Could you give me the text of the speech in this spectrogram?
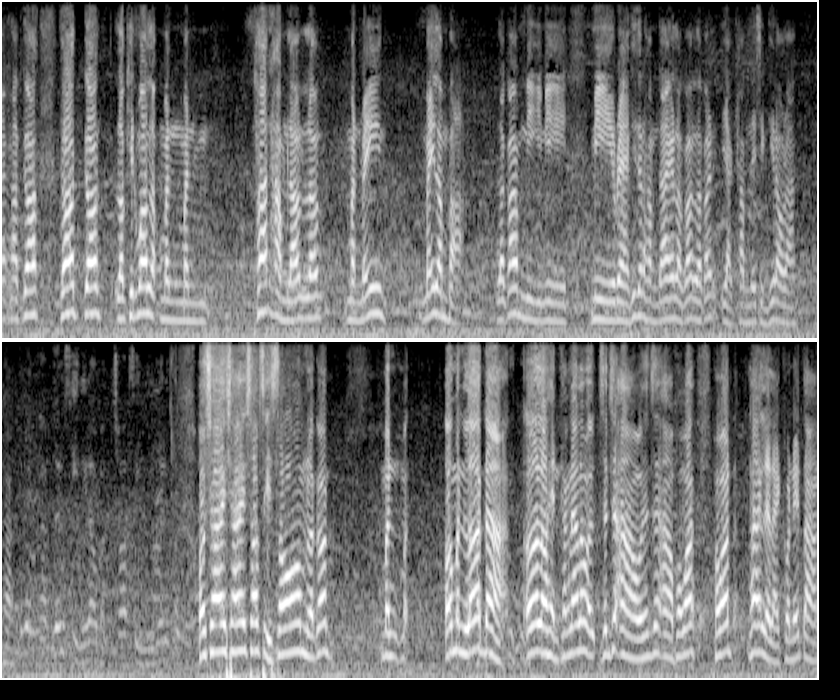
นะครับ ก็ก็ก็เราคิดว่ามันมันถ้าทำแล้วแล้วมันไม่ไม่ลำบาก แล้วก็มีมีมีแรงที่จะทำได้เราก็เราก็อยากทำในสิ่งที่เรารัก ครับพี่เบนครับเรื่องสีนี้เราแบบชอบสีนี้ด้วยหรือเปล่าโอ้ใช่ใช่ชอบสีส้มแล้วก็มันมันเออมันเลิศอะเออเราเห็นครั้งแรกแล้วว่าฉันจะเอาฉันจะเอาเพราะว่าเพราะว่าถ้าหลาย ๆ คนได้ตาม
